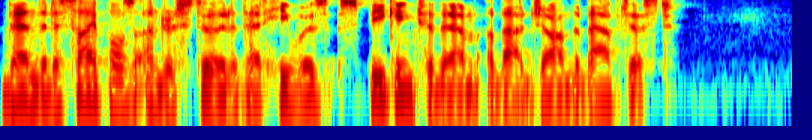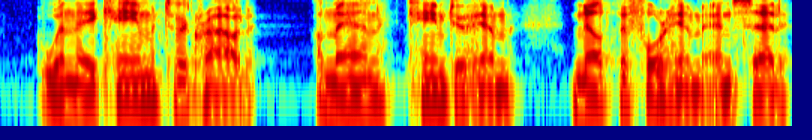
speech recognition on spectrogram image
Then the disciples understood that he was speaking to them about John the Baptist. When they came to the crowd, a man came to him, knelt before him, and said,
